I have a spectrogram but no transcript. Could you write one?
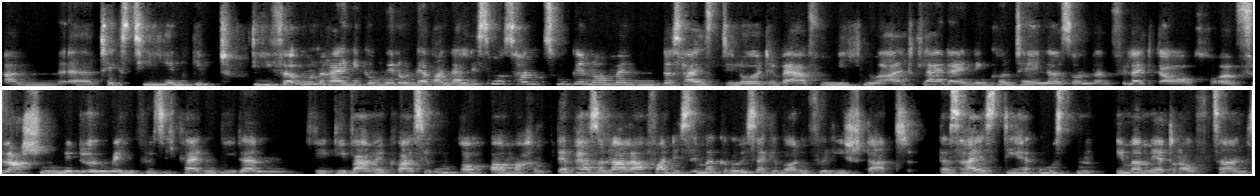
an äh, Textilien gibt. Die Verunreinigungen und der Vandalismus haben zugenommen. Das heißt, die Leute werfen nicht nur Altkleider in den Container, sondern vielleicht auch äh, Flaschen mit irgendwelchen Flüssigkeiten, die dann die, die Ware quasi unbrauchbar machen. Der Personalaufwand ist immer größer geworden für die Stadt. Das heißt, die mussten immer mehr draufzahlen.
